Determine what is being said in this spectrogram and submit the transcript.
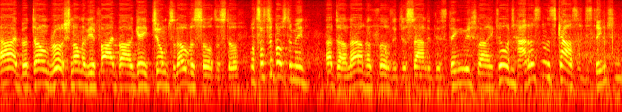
Aye, but don't rush none of your five-bar gate jumps and over sort of stuff. What's that supposed to mean? I don't know. I thought it just sounded distinguished like... George Harrison, the Scouse of Distinction.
